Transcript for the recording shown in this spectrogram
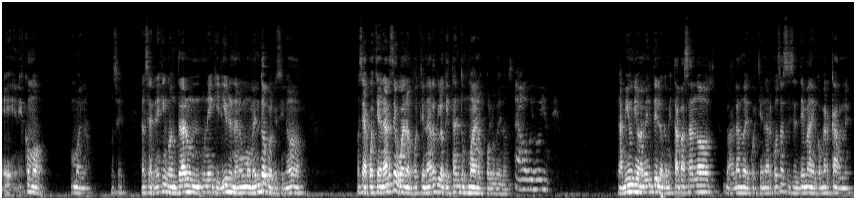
eh, es como, bueno, no sé. O sea, tenés que encontrar un, un equilibrio en algún momento porque si no... O sea, cuestionarse, bueno, cuestionar lo que está en tus manos por lo menos. Ah, obvio, obvio. A mí últimamente lo que me está pasando, hablando de cuestionar cosas, es el tema de comer carne.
